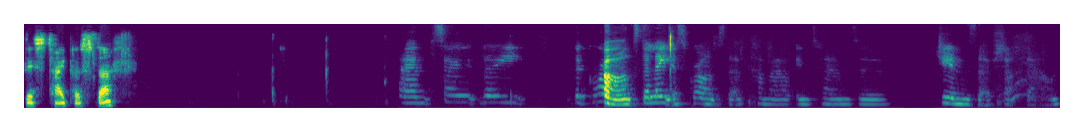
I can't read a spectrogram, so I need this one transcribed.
this type of stuff? Grants, the latest grants that have come out in terms of gyms that have shut down,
